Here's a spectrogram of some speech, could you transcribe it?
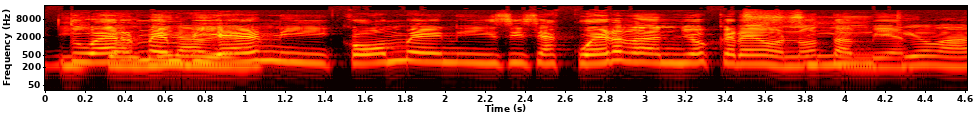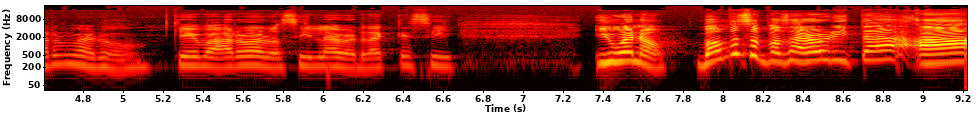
y Duermen bien y comen y si se acuerdan, yo creo, ¿no? Sí, También. Qué bárbaro. Qué bárbaro, sí, la verdad que sí. Y bueno, vamos a pasar ahorita a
